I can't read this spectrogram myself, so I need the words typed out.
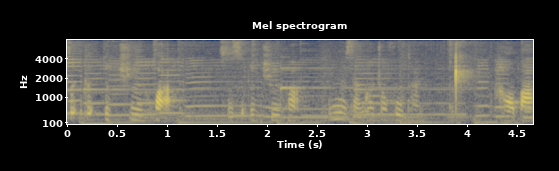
这个一句话，只是一句话，有没有想过做副摊？好吧，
